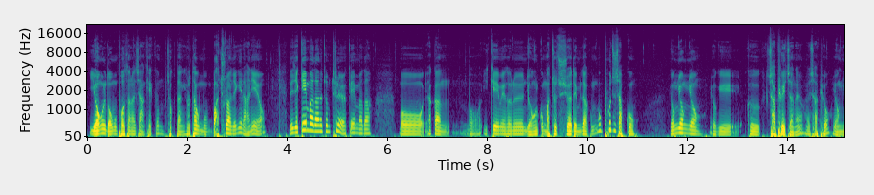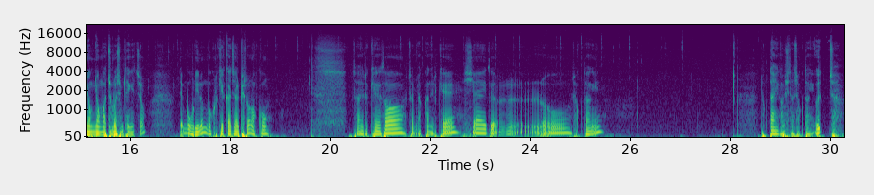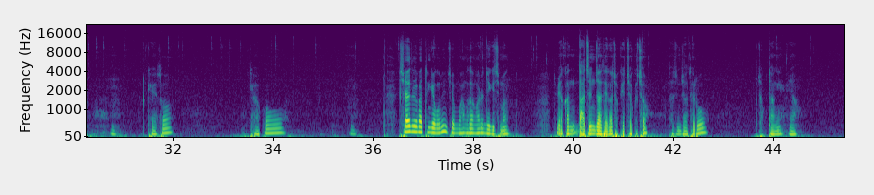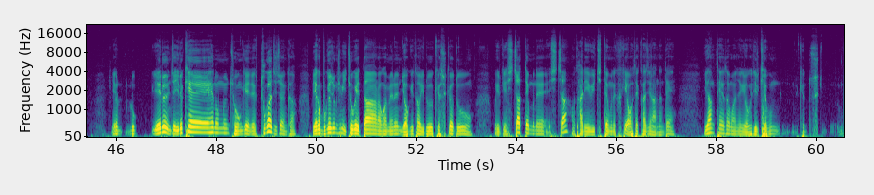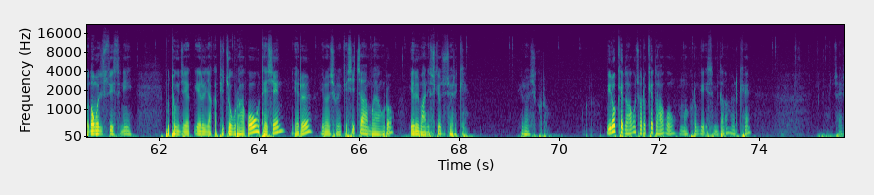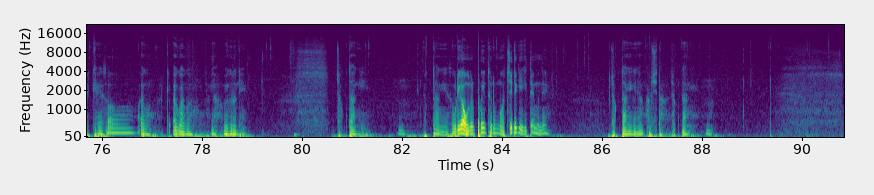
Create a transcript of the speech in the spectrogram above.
이 0을 너무 벗어나지 않게끔 적당히 그렇다고 뭐 맞추라는 얘기는 아니에요. 근데 이제 게임마다는 좀 틀려요. 게임마다 뭐 약간 뭐 이 게임에서는 0을 꼭 맞춰 주셔야 됩니다. 그럼 뭐 포즈 잡고 000 여기 그 좌표 있잖아요. 예, 좌표 000 맞춰 놓으시면 되겠죠. 근데 뭐 우리는 뭐 그렇게까지 할 필요는 없고 자 이렇게 해서 좀 약간 이렇게 CI들로 적당히 적당히 갑시다. 적당히 으자 음, 이렇게 해서 이렇게 하고 음. CI들 같은 경우는 이제 뭐 항상 하는 얘기지만 좀 약간 낮은 자세가 좋겠죠, 그쵸? 낮은 자세로 적당히 그냥 얘, 룩, 얘를 이제 이렇게 해놓으면 좋은 게 이제 두 가지죠. 그러니까 얘가 무게 중심이 이쪽에 있다라고 하면은 여기서 이렇게 숙여도 뭐 이렇게 C자 때문에 C자 어, 다리 위치 때문에 크게 어색하진 않은데 이 상태에서 만약에 여기서 이렇게 보면 이렇게 숙, 뭐 넘어질 수도 있으니 보통 이제 얘를 약간 뒤쪽으로 하고 대신 얘를 이런 식으로 이렇게 C자 모양으로 얘를 많이 숙여주죠. 이렇게. 이런 식으로. 이렇게도 하고 저렇게도 하고 뭐 그런 게 있습니다. 이렇게. 자 이렇게 해서 아이고 이렇게, 아이고 아이고. 야 왜 그러니? 적당히. 음, 적당히 해서. 우리가 오늘 포인트는 뭐 찌르기이기 때문에 적당히 그냥 갑시다. 적당히. 음.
